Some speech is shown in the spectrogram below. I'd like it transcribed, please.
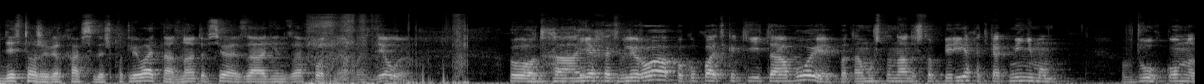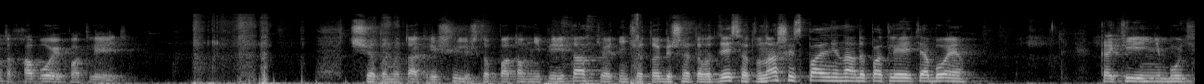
здесь тоже верха все дошпаклевать надо, но это все я за один заход, наверное, сделаю. Вот, а ехать в Леруа, покупать какие-то обои, потому что надо, чтобы переехать, как минимум в двух комнатах обои поклеить. Что-то мы так решили, чтобы потом не перетаскивать ничего. То бишь это вот здесь, вот в нашей спальне надо поклеить обои. Какие-нибудь.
